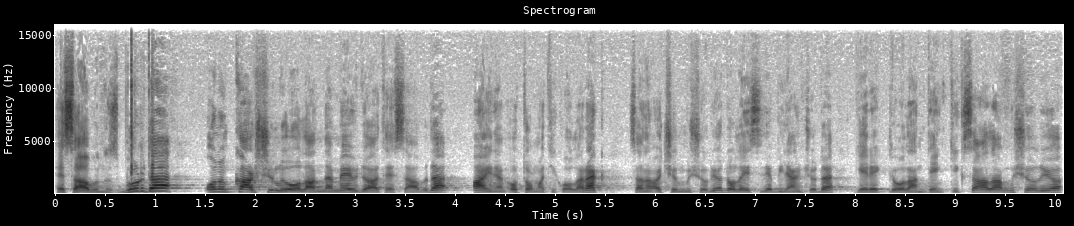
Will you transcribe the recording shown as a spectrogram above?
hesabınız burada. Onun karşılığı olan da mevduat hesabı da aynen otomatik olarak sana açılmış oluyor. Dolayısıyla bilançoda gerekli olan denklik sağlanmış oluyor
